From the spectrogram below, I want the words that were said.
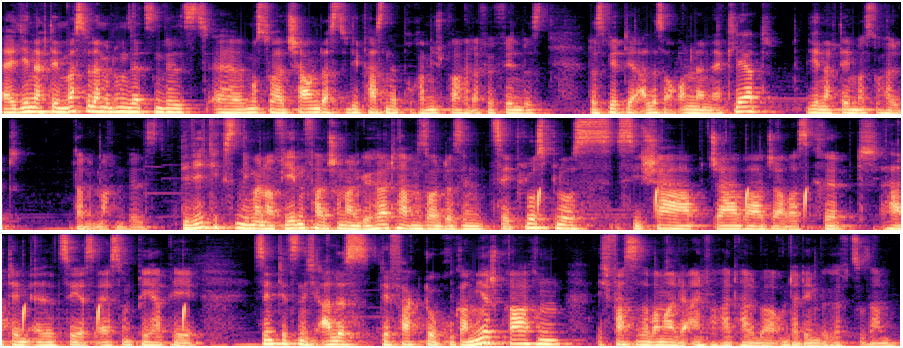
Äh, je nachdem, was du damit umsetzen willst, äh, musst du halt schauen, dass du die passende Programmiersprache dafür findest. Das wird dir alles auch online erklärt, je nachdem, was du halt damit machen willst. Die wichtigsten, die man auf jeden Fall schon mal gehört haben sollte, sind C++, C Sharp, Java, JavaScript, HTML, CSS und PHP. Sind jetzt nicht alles de facto Programmiersprachen. Ich fasse es aber mal der Einfachheit halber unter dem Begriff zusammen.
